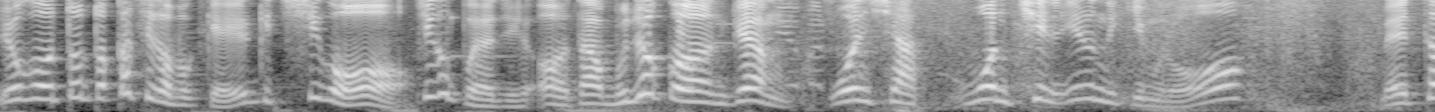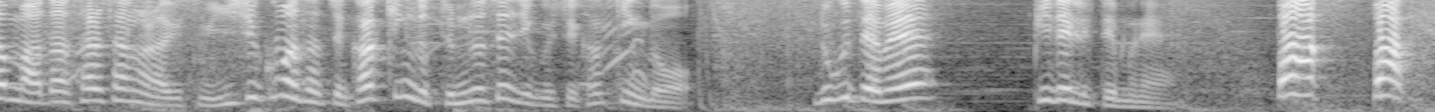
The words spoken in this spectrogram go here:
요거 또 똑같이 가볼게. 이렇게 치고 찍어봐야지. 어, 다 무조건 그냥 one shot, one kill 이런 느낌으로 매 턴마다 살상을 하겠습니다. 29만 4천. 각킹도 점점 세지고 있어요. 각킹도. 누구 때문에? 비델리 때문에. 빡! 빡!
